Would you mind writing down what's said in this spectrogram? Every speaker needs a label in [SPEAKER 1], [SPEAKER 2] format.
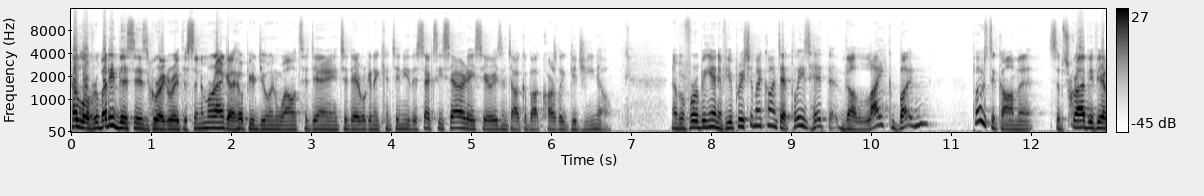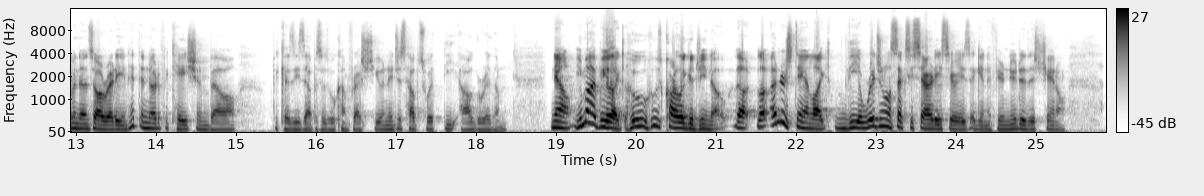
[SPEAKER 1] Hello, everybody. This is Gregory the Cinema Rag. I hope you're doing well today. Today, we're going to continue the Sexy Saturday series and talk about Carla Gugino. Now, before we begin, if you appreciate my content, please hit the like button, post a comment, subscribe if you haven't done so already, and hit the notification bell because these episodes will come fresh to you, and it just helps with the algorithm. Now, you might be like, who, who's Carla Gugino? Now, understand, like, the original Sexy Saturday series, again, if you're new to this channel,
